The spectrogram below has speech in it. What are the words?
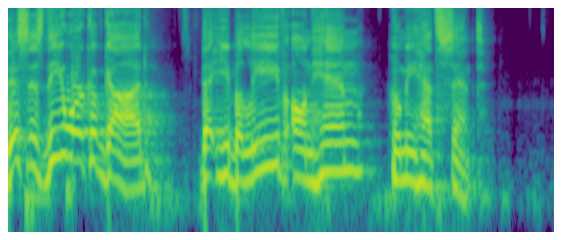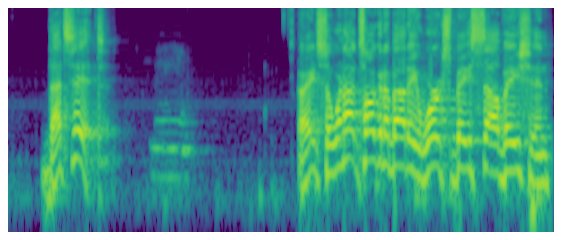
This is the work of God that ye believe on him whom he hath sent. That's it. All right, so we're not talking about a works based salvation,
